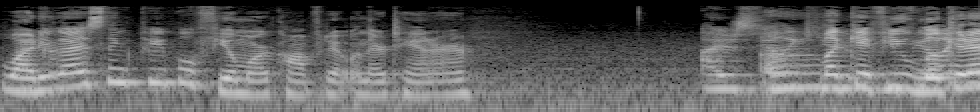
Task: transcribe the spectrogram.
Why do you guys think people feel more confident when they're tanner? I just feel like Um, Like if you, feel look like at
